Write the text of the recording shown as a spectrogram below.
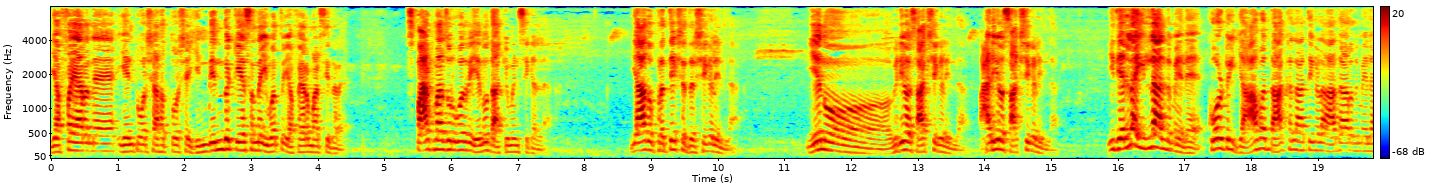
ಎಫ್ ಐ ಆರ್ನೇ ಎಂಟು ವರ್ಷ, ಹತ್ತು ವರ್ಷ ಹಿಂದಿಂದು ಕೇಸನ್ನ ಇವತ್ತು ಎಫ್ ಐ ಆರ್ ಮಾಡಿಸಿದ್ದಾರೆ. ಸ್ಪಾಟ್ ಮಾಜೂರ್ಗೆ ಹೋದ್ರೆ ಏನೂ ಡಾಕ್ಯುಮೆಂಟ್ ಸಿಗಲ್ಲ. ಯಾವುದು ಪ್ರತ್ಯಕ್ಷ ದರ್ಶಿಗಳಿಲ್ಲ. ಏನು ವಿಡಿಯೋ ಸಾಕ್ಷಿಗಳಿಲ್ಲ, ಆಡಿಯೋ ಸಾಕ್ಷಿಗಳಿಲ್ಲ. ಇದೆಲ್ಲ ಇಲ್ಲ ಅಂದ ಮೇಲೆ ಕೋರ್ಟ್ ಯಾವ ದಾಖಲಾತಿಗಳ ಆಧಾರದ ಮೇಲೆ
